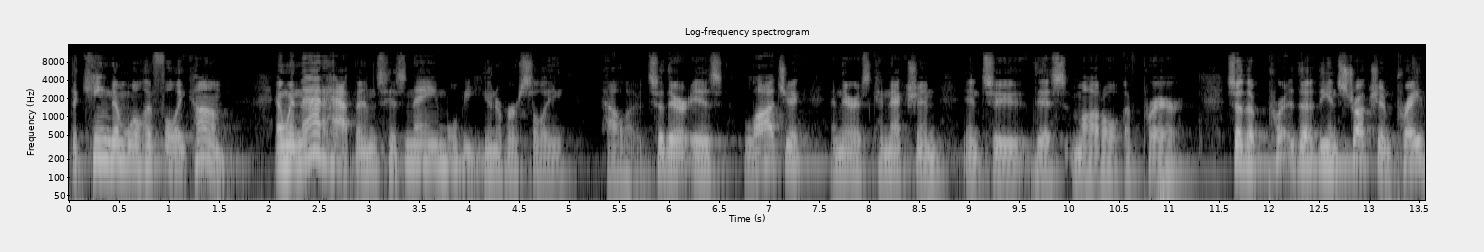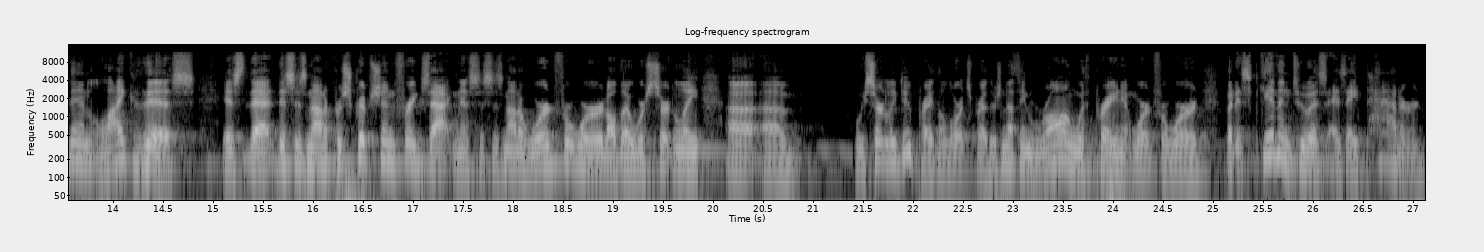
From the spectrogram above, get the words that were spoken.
the kingdom will have fully come. And when that happens, his name will be universally hallowed. So there is logic and there is connection into this model of prayer. So the, the, the instruction, pray then like this, is that this is not a prescription for exactness. This is not a word for word, although we're certainly. Uh, uh, we certainly do pray the Lord's Prayer. There's nothing wrong with praying it word for word, but it's given to us as a pattern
